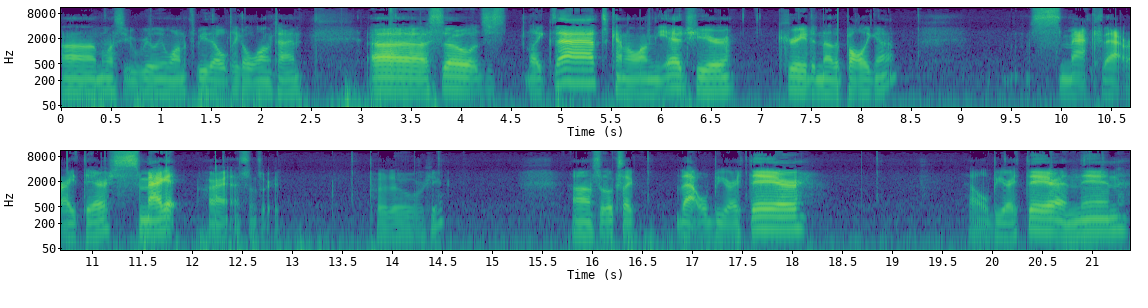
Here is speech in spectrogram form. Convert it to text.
um, unless you really want it to be, that will take a long time. Uh, so just like that, kind of along the edge here, create another polygon. Smack that right there. Smack it. Alright, that sounds weird. Put it over here. Um, so it looks like that will be right there. That will be right there, and then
